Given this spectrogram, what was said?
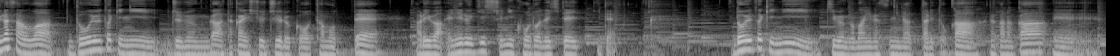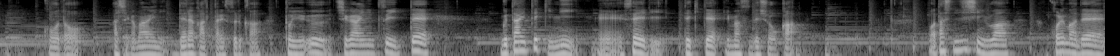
皆さんはどういう時に自分が高い集中力を保ってあるいはエネルギッシュに行動できていてどういう時に気分がマイナスになったりとかなかなか、えー、行動足が前に出なかったりするかという違いについて具体的に、えー、整理できていますでしょうか。私自身はこれまで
